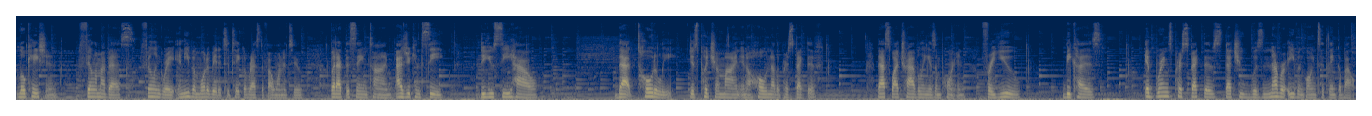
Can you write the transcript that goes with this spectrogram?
location feeling my best feeling great and even motivated to take a rest if i wanted to. But at the same time as you can see do you see how that totally just puts your mind in a whole nother perspective? That's why traveling is important for you because it brings perspectives that you was never even going to think about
